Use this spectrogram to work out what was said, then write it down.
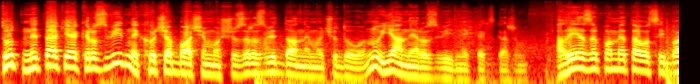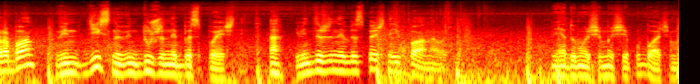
Тут не так, як розвідник, хоча бачимо, що за розвідданими чудово. Ну, я не розвідник, так скажемо. Але я запам'ятав оцей барабан, він дійсно він дуже небезпечний. Ха, він дуже небезпечний і фановий. Я думаю, що ми ще побачимо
